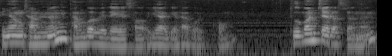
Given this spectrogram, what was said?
균형 잡는 방법에 대해서 이야기를 하고 있고 두 번째로서는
